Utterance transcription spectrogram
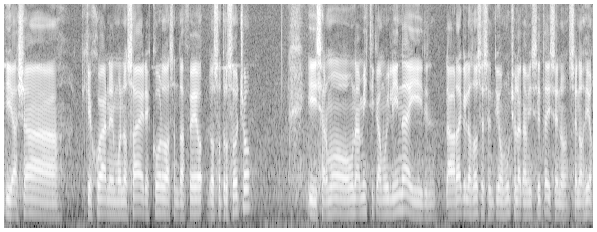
y allá que juegan en Buenos Aires, Córdoba, Santa Fe, los otros ocho. Y se armó una mística muy linda y la verdad que los 12 sentimos mucho la camiseta y se nos, se nos dio.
